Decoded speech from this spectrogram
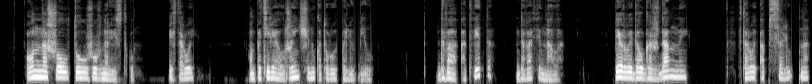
— он нашел ту журналистку. И второй — он потерял женщину, которую полюбил. Два ответа, два финала. Первый долгожданный, второй абсолютно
